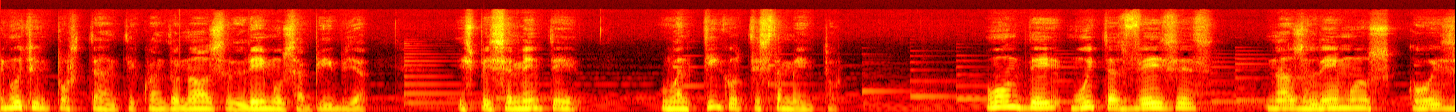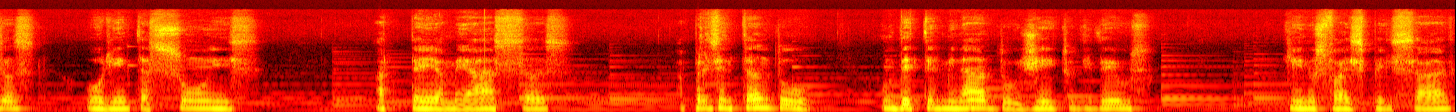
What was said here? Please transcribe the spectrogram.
é muito importante quando nós lemos a Bíblia, especialmente o Antigo Testamento, onde muitas vezes nós lemos coisas, orientações, até ameaças, apresentando um determinado jeito de Deus que nos faz pensar,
